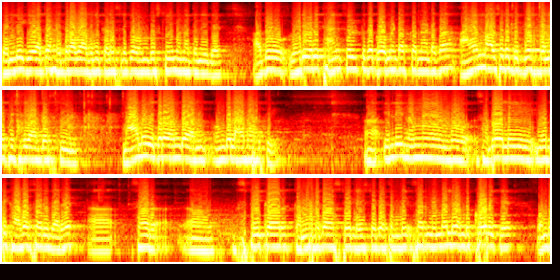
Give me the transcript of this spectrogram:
ಡೆಲ್ಲಿಗೆ ಅಥವಾ ಹೈದರಾಬಾದ್ಗೆ ಕಳಿಸ್ಲಿಕ್ಕೆ ಒಂದು ಸ್ಕೀಮ್ ಅನ್ನ ತಂದಿದೆ. ಅದು very very thankful to the government of Karnataka I am also the biggest beneficiary of the scheme ನಾನು ಇದರ ಒಂದು ಒಂದು ಲಾಭಾರ್ಥಿ. ಇಲ್ಲಿ ನಮ್ಮ ಒಂದು ಸಭೆಯಲ್ಲಿ ಯು ಟಿ ಖಾದರ್ ಸರ್ ಇದ್ದಾರೆ. Sir speaker Karnataka state legislative assembly sir ನಿಮ್ಮಲ್ಲಿ ಒಂದು ಕೋರಿಕೆ, ಒಂದು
